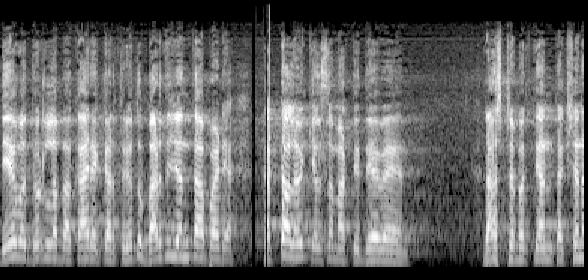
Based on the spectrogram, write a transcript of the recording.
ದೇವ ದುರ್ಲಭ ಕಾರ್ಯಕರ್ತರು ಇವತ್ತು ಭಾರತೀಯ ಜನತಾ ಪಾರ್ಟಿಯ ಕಟ್ಟಾಲೋಗಿ ಕೆಲಸ ಮಾಡ್ತಿದ್ದೇವೆ. ರಾಷ್ಟ್ರಭಕ್ತಿ ಅಂದ ತಕ್ಷಣ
